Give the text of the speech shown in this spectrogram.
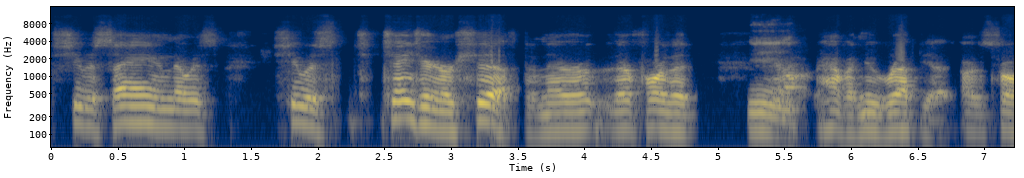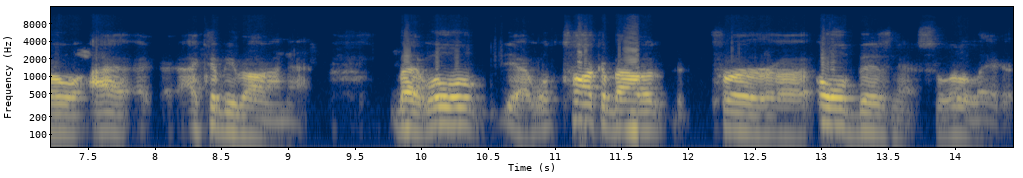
she was saying there was she was changing her shift, and they're therefore that Yeah. don't have a new rep yet. Uh, So I I could be wrong on that, but we'll yeah we'll talk about it for uh, old business a little later.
